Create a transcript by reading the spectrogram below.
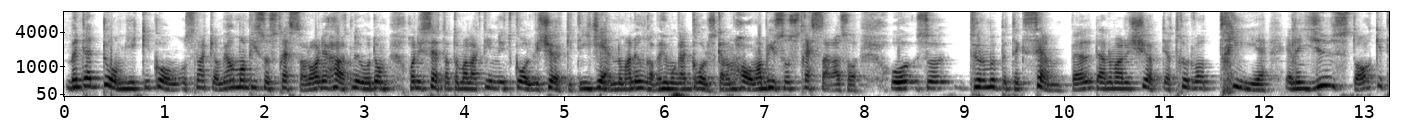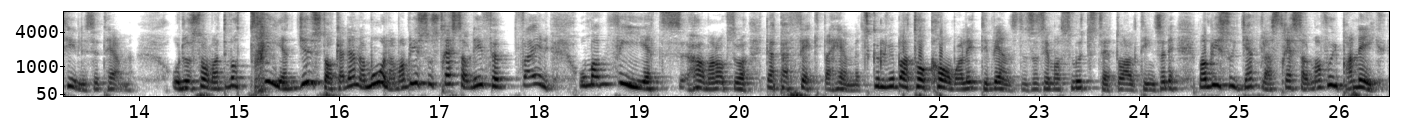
Men där de gick igång och snackade om ja man blir så stressad. Har ni hört nu och de, har ni sett att de har lagt in nytt golv i köket igen och man undrar hur många golv ska de ha? Man blir så stressad alltså. Och så tog de upp ett exempel där de hade köpt, jag tror det var tre eller en ljusstake till i sitt hem. Och då sa man att det var tre ljusstakar denna månad. Man blir så stressad. Det är för, för och man vet, hör man också, det perfekta hemmet. Skulle vi bara ta kameran lite till vänster så ser man smutstvätt och allting. Så det, man blir så jävla stressad. Man får ju panik.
